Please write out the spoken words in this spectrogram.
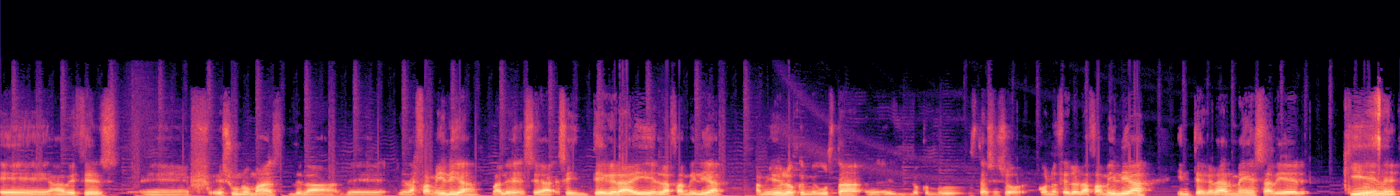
eh, a veces eh, es uno más de la, de, de la familia, ¿vale? O sea, se integra ahí en la familia a mí lo que me gusta, eh, lo que me gusta es eso, conocer a la familia, integrarme, saber quién,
